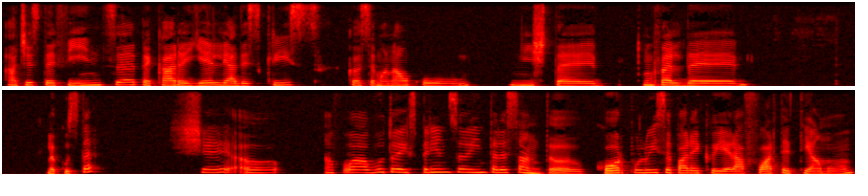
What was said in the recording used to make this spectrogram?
aceste ființe pe care el le-a descris că semănau cu niște un fel de lăcuste și uh, a, a avut o experiență interesantă. Corpul lui se pare că era foarte teamă,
